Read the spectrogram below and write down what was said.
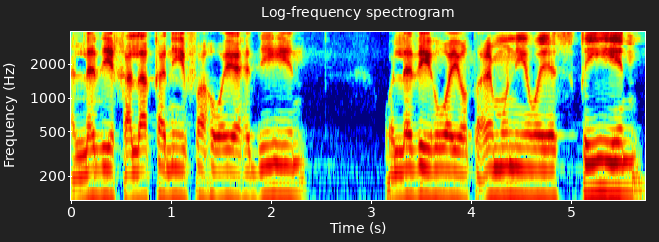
الذي خلقني فهو يهدين. والذي هو يطعمني ويسقين.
